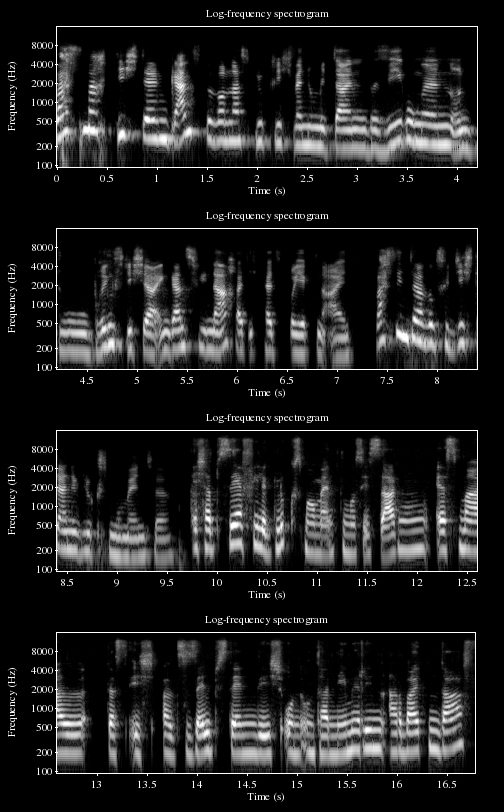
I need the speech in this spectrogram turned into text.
Was macht dich denn ganz besonders glücklich, wenn du mit deinen Bewegungen und du bringst dich ja in ganz vielen Nachhaltigkeitsprojekten ein? Was sind da so für dich deine Glücksmomente? Ich habe sehr viele Glücksmomente, muss ich sagen. Erstmal, dass ich als Selbstständig und Unternehmerin arbeiten darf.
